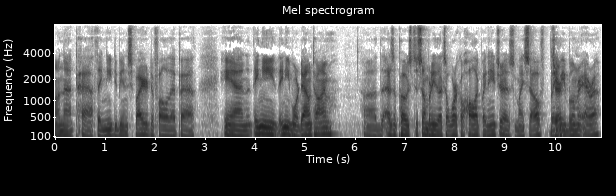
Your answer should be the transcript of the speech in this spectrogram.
on that path. They need to be inspired to follow that path, and they need they need more downtime. Uh, as opposed to somebody that's a workaholic by nature, as myself, baby Sure. boomer era.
